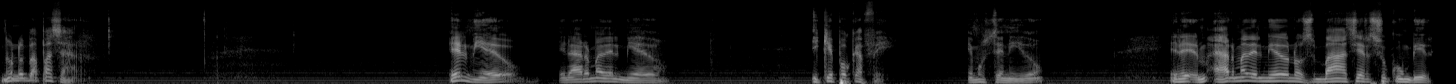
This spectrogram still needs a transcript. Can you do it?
No nos va a pasar. El miedo, el arma del miedo. Y qué poca fe hemos tenido. El arma del miedo nos va a hacer sucumbir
